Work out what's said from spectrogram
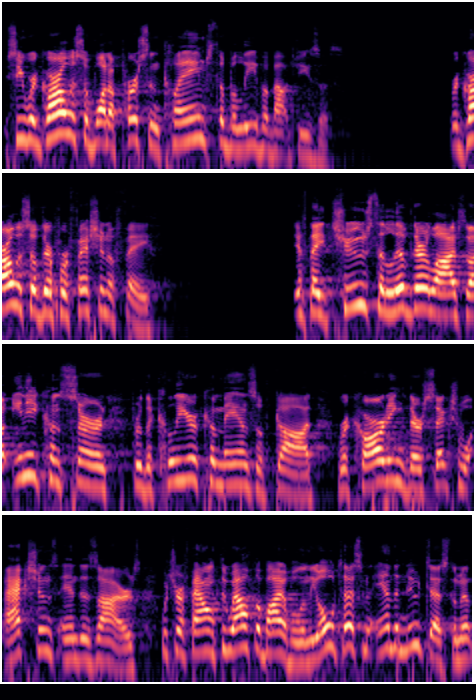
You see, regardless of what a person claims to believe about Jesus, regardless of their profession of faith, if they choose to live their lives without any concern for the clear commands of God regarding their sexual actions and desires, which are found throughout the Bible, in the Old Testament and the New Testament,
